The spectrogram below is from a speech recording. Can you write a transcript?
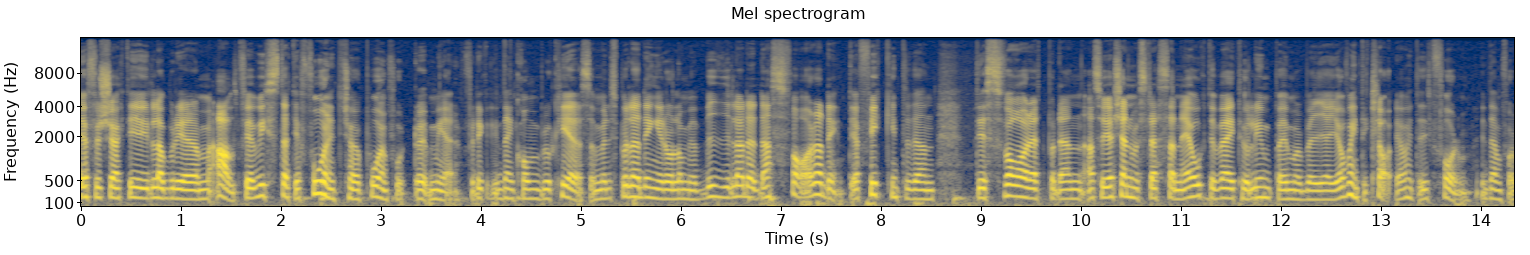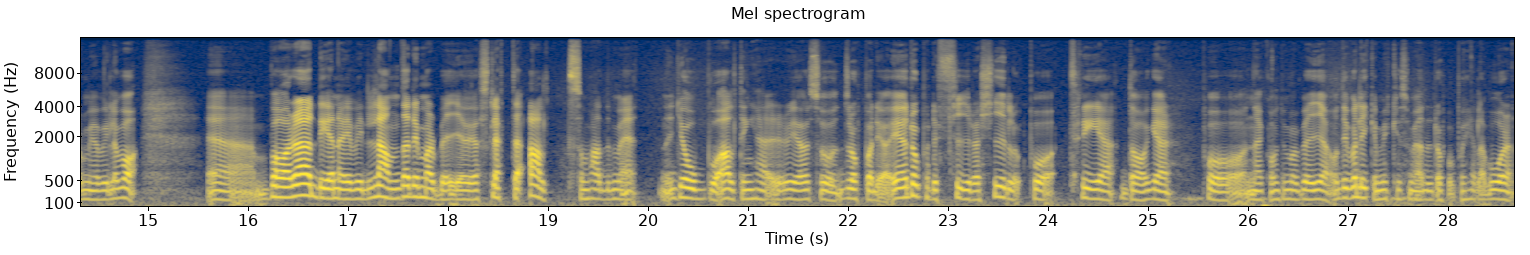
jag försökte laborera med allt för jag visste att jag får inte köra på den fort eh, mer för det, den kommer blockera sig. Men det spelade ingen roll om jag vilade, den svarade inte. Jag fick inte den, det svaret på den. Alltså jag kände mig stressad när jag åkte iväg till Olympia i Marbella. Jag var inte klar, jag var inte i form, i den form jag ville vara. Eh, bara det när vi landade i Marbella och jag släppte allt som hade med jobb och allting här att göra så droppade jag. Jag droppade fyra kilo på tre dagar på, när jag kom till Marbella och det var lika mycket som jag hade droppat på hela våren.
